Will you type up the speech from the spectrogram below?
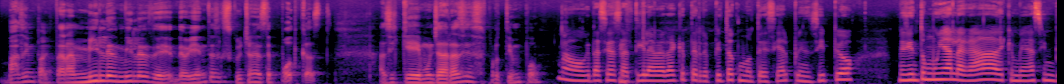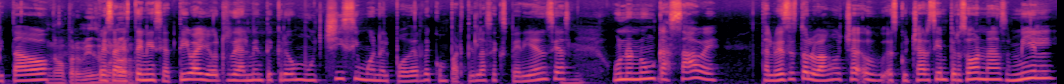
vas a impactar a miles, miles de, de oyentes que escuchan este podcast. Así que muchas gracias por tu tiempo. No, gracias a ti. La verdad que te repito, como te decía al principio, me siento muy halagada de que me hayas invitado No, para mí es pues, a esta iniciativa. Yo realmente creo muchísimo en el poder de compartir las experiencias. Ujú. Uno nunca sabe. Tal vez esto lo van a escuchar- escuchar 100 personas, 1000,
